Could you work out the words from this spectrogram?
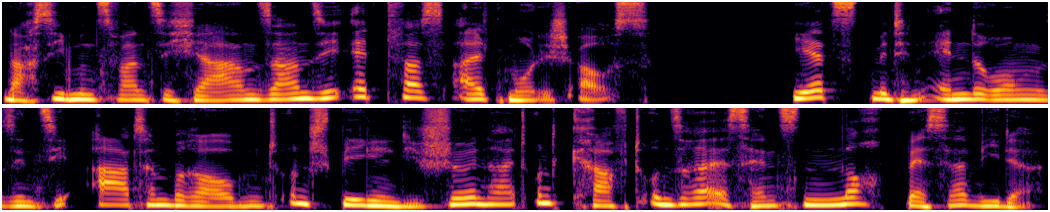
Nach 27 Jahren sahen sie etwas altmodisch aus. Jetzt mit den Änderungen sind sie atemberaubend und spiegeln die Schönheit und Kraft unserer Essenzen noch besser wider.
